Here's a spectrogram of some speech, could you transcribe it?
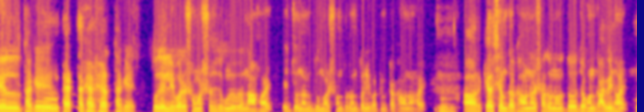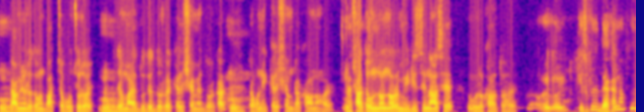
তেল থাকে ফ্যাট থাকে। ফ্যাট থাকে। তো ওদের লিভারের সমস্যা যদি কোনো না হয় এর জন্য আমি দু মাস অন্তর অন্তর লিভার টনিকটা খাওয়ানো হয়। আর ক্যালসিয়ামটা খাওয়ানো হয় সাধারণত যখন গাভিন হয় গাভিন হলে তখন বাচ্চা প্রচুর হয় ওদের মায়ের দুধের দরকার ক্যালসিয়ামের দরকার তখন এই ক্যালসিয়ামটা খাওয়ানো হয়। আচ্ছা, সাথে অন্যান্য আরও মেডিসিন আছে ওগুলো খাওয়াতে হয়। কিছু কিছু দেখান আপনি।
